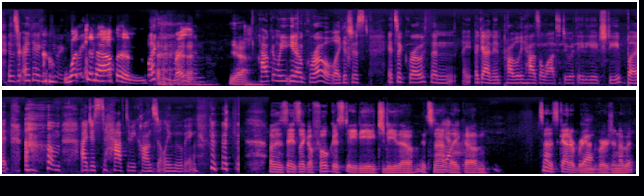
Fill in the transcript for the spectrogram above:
is there anything i can be doing what right can now? happen what can Right. happen Yeah. how can we you know grow like it's just it's a growth and again it probably has a lot to do with adhd but um, i just have to be constantly moving I was gonna say it's like a focused ADHD though. It's not Yeah. like um, it's not a scatterbrained Yeah. version of it.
